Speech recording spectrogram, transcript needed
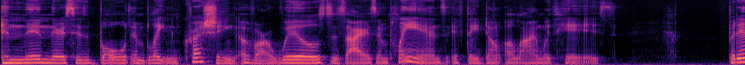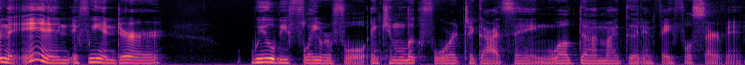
And then there's his bold and blatant crushing of our wills, desires, and plans if they don't align with his. But in the end, if we endure, we will be flavorful and can look forward to God saying, Well done, my good and faithful servant.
